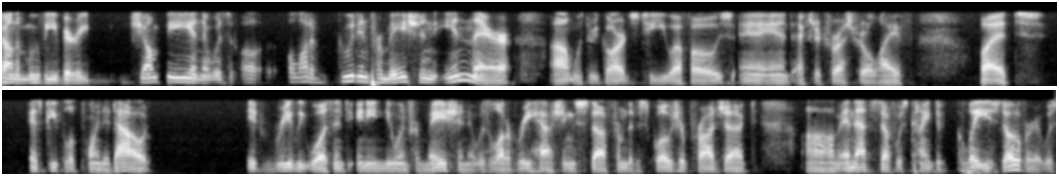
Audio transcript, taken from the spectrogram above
found the movie very jumpy and there was a, a lot of good information in there um with regards to UFOs and extraterrestrial life but as people have pointed out, it really wasn't any new information. It was a lot of rehashing stuff from the Disclosure Project, um, and that stuff was kind of glazed over. It was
